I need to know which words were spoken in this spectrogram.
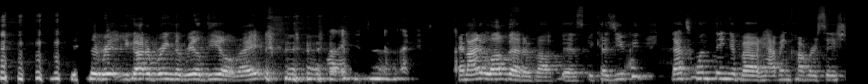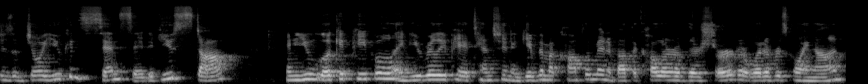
It's the re- you got to bring the real deal, right? right, right. And I love that about this because you can, that's one thing about having conversations of joy. You can sense it. If you stop and you look at people and you really pay attention and give them a compliment about the color of their shirt or whatever's going on,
